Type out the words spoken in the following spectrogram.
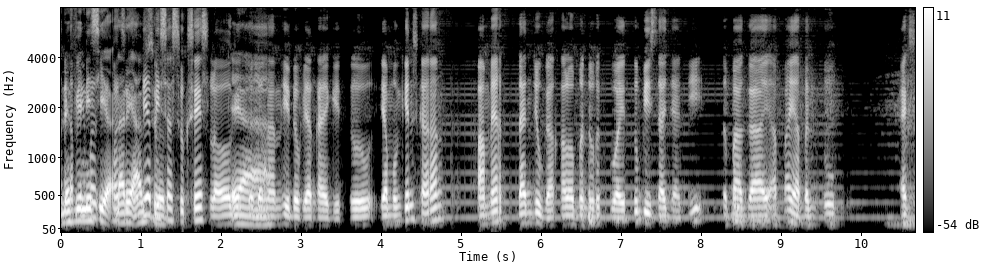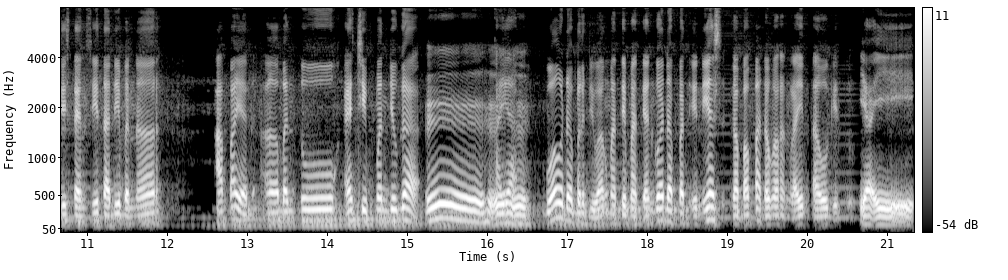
tapi Definisi mak- dari maksudnya dia absurd. bisa sukses loh gitu Ya. dengan hidup yang kayak gitu ya mungkin sekarang pamer dan juga kalau menurut gua itu bisa jadi sebagai apa ya bentuk eksistensi tadi bener. Apa ya eh, bentuk achievement juga. Hmm, Kayak- hmm, gua udah berjuang mati-matian gua dapat ini ya gak apa-apa dong orang lain tahu gitu. Yoi.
